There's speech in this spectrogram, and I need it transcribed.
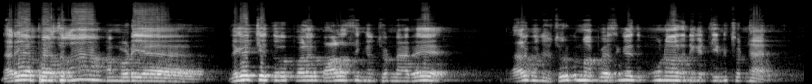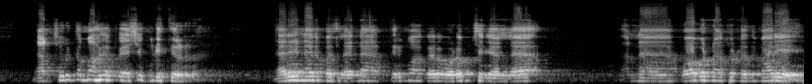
நிறைய பேசலாம். நம்மளுடைய நிகழ்ச்சி தொகுப்பாளர் பாலசிங்கம் சொன்னாரு. அதாவது கொஞ்சம் சுருக்கமாக பேசுங்க. இது மூணாவது நிகழ்ச்சின்னு சொன்னார். நான் சுருக்கமாக பேசி முடித்து விடுறேன். நிறைய நேரம் பேசல. என்ன திருமாவுக்கு வேற உடம்பு சரியில்லை. அண்ணன் கோபண்ணா சொன்னது மாதிரி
